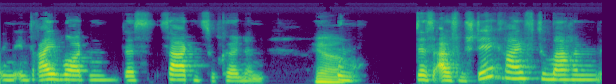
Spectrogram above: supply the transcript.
In, in, drei Worten das sagen zu können. Ja. Und das aus dem Stegreif zu machen,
